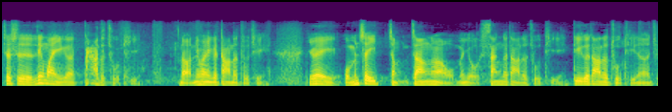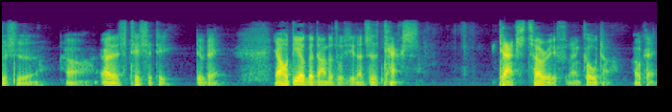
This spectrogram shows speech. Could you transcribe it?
这是另外一个大的主题。啊，另外一个大的主题，因为我们这一整章啊，我们有三个大的主题。第一个大的主题呢，就是啊，elasticity，对不对？然后第二个大的主题呢，是 tax，tax tariff and quota。OK，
